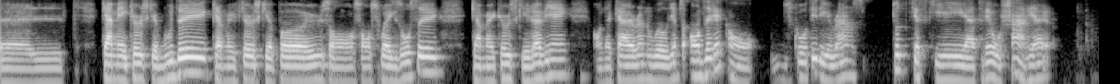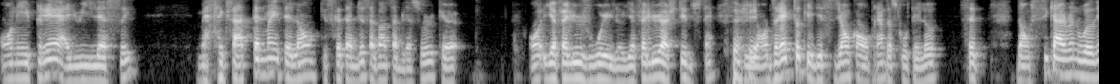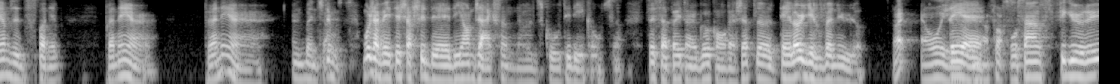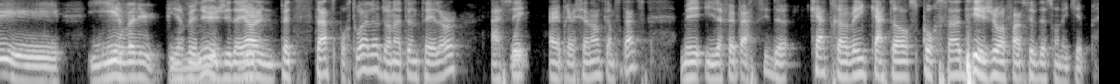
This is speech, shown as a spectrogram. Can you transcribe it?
Cam Akers qui a boudé, Cam Akers qui n'a pas eu son, son souhait exaucé, Cam Akers qui revient, on a Kyron Williams. On dirait qu'on, du côté des Rams, tout ce qui est attrait au champ arrière, on est prêt à lui laisser, mais c'est que ça a tellement été long qu'il se rétablisse avant sa blessure que il a fallu jouer, il a fallu acheter du temps. Et on dirait que toutes les décisions qu'on prend de ce côté-là, c'est. Donc, si Kyron Williams est disponible, prenez un. Prenez un. Une bonne chance. Moi, j'avais été chercher de, Deion Jackson du côté des Colts. Ça peut être un gars qu'on rachète. Là. Taylor, il est revenu. Là. Ouais. Ah oui, euh, Au sens figuré, il est revenu. il est revenu. J'ai d'ailleurs une petite stats pour toi, là, Jonathan Taylor. Assez impressionnante comme stats. Mais il a fait partie de 94% des jeux offensifs de son équipe.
